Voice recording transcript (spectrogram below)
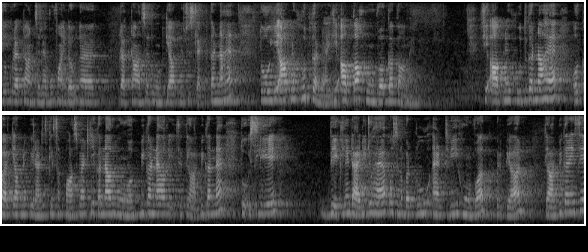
जो करेक्ट आंसर है, वो फाइंड आउट करेक्ट आंसर ढूंढ के आपने उसे सिलेक्ट करना है। तो ये आपने खुद करना है। ये आपका होमवर्क का काम है। ये आपने खुद करना है और करके अपने पेरेंट्स के सब पास बैठ के करना है और होमवर्क भी करना है और इसे तैयार भी करना है। तो इसलिए देख लें डायरी जो है question number two and three homework prepare तैयार भी करें इसे।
